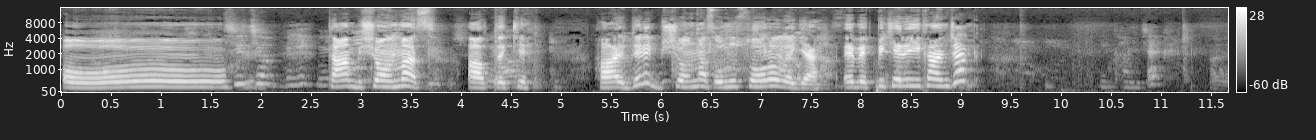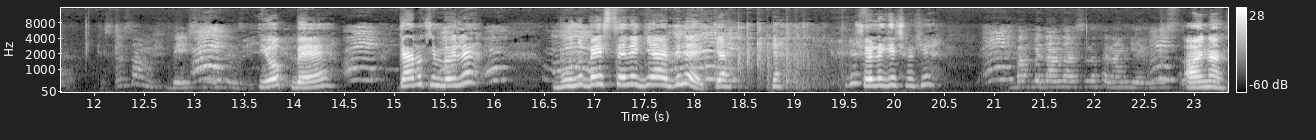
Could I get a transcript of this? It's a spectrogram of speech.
Oo. Şu çok büyük mü? Tamam bir şey olmaz. Alttaki. Hayır direkt bir şey olmaz. Onun sonra da gel. Evet bir kere yıkanacak. Yıkanacak. Değiştirebiliriz. Yok be. Gel bakayım böyle. Bunu 5 sene giyer Dilek. Gel. Gel. Şöyle geç bakayım. Bak beden dersinde falan giyebilirsin. Aynen.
